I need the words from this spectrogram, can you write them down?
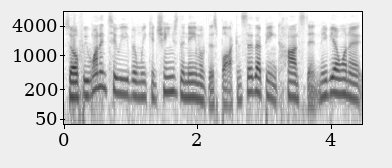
So if we wanted to even, we could change the name of this block. Instead of that being constant, maybe I want to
